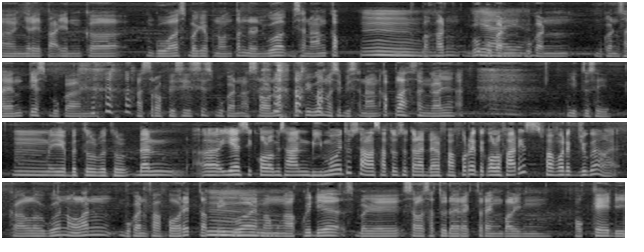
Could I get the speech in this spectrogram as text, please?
eh, nyeritain ke gua sebagai penonton dan gua bisa nangkep. Hmm. Bahkan gua Iya, bukan iya. bukan bukan saintis, bukan astrofisikis, bukan astronot, tapi gua masih bisa nangkep lah seenggaknya. Gitu sih. Hmm, iya betul betul. Dan eh, iya sih kalau misalkan Bimo itu salah satu sutradara favorit. Kalau Faris favorit juga nggak? Kalau gue Nolan bukan favorit tapi Hmm. gue emang mengakui dia sebagai salah satu director yang paling oke di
